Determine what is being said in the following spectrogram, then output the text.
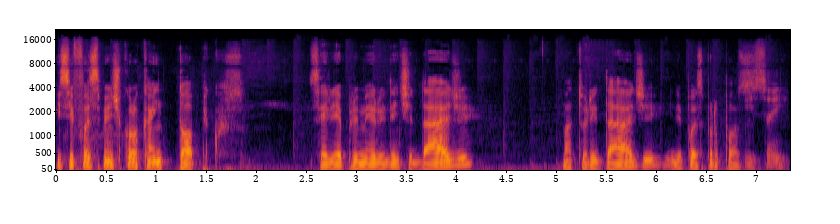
E se fosse pra gente colocar em tópicos? Seria primeiro identidade, maturidade e depois propósito. Isso aí.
